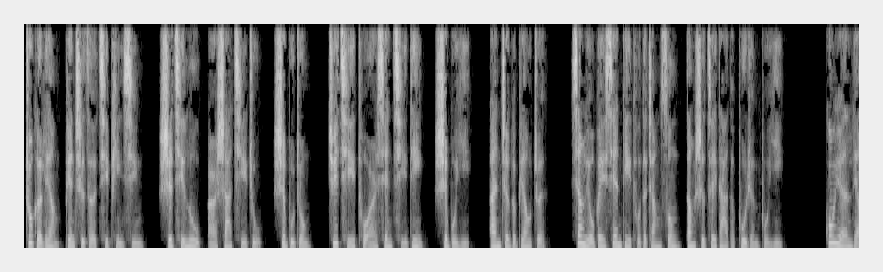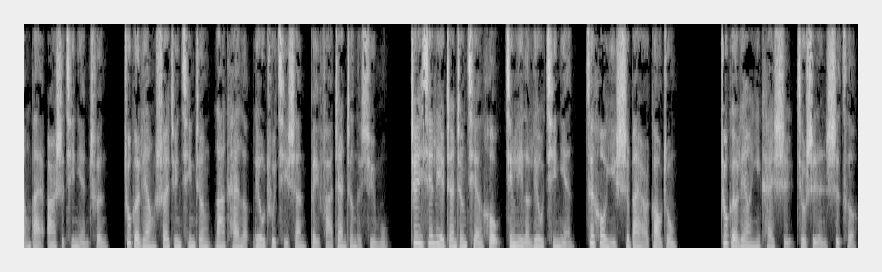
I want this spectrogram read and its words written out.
诸葛亮便斥责其品行，食其禄而杀其主，是不忠；居其土而献其地，是不义。按这个标准，向刘备献地图的张松，当是最大的不仁不义。公元两百二十七年春，诸葛亮率军亲征，拉开了六出祁山北伐战争的序幕。这一系列战争前后经历了六七年，最后以失败而告终。诸葛亮一开始就失人失策。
